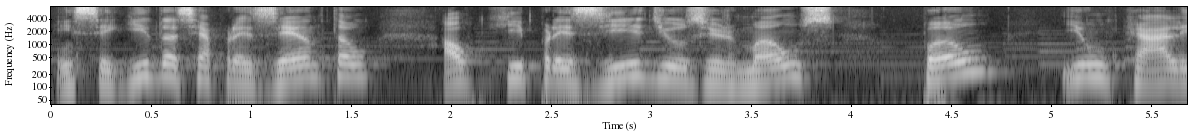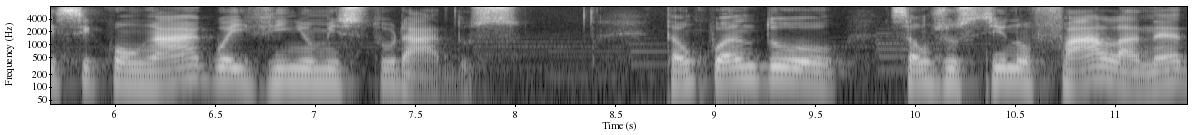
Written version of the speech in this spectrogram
Em seguida se apresentam ao que preside os irmãos pão e um cálice com água e vinho misturados. Então, quando São Justino fala, né,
